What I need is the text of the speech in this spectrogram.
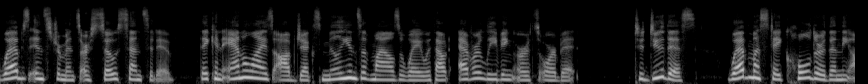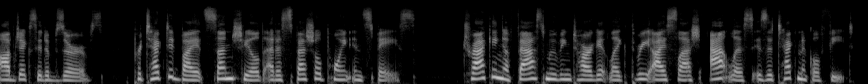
Webb's instruments are so sensitive, they can analyze objects millions of miles away without ever leaving Earth's orbit. To do this, Webb must stay colder than the objects it observes, protected by its sunshield at a special point in space. Tracking a fast-moving target like 3I/Atlas is a technical feat,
